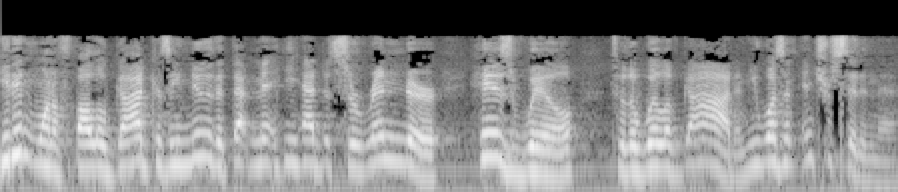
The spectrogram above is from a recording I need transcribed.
He didn't want to follow God because he knew that that meant he had to surrender his will to the will of God, and he wasn't interested in that.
